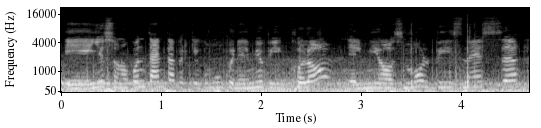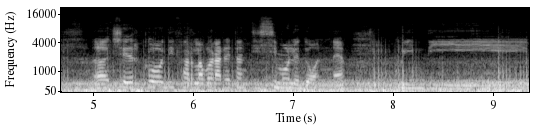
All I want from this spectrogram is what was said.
E io sono contenta perché comunque nel mio piccolo nel mio small business eh, cerco di far lavorare tantissimo le donne. Quindi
